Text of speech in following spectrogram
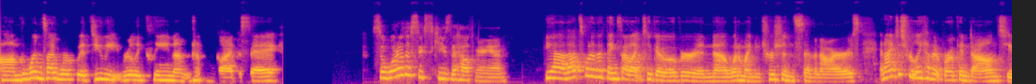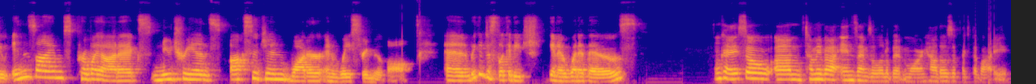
Um, the ones I work with do eat really clean. I'm glad to say. So, what are the six keys to health, Maryanne? Yeah, that's one of the things I like to go over in uh, one of my nutrition seminars. And I just really have it broken down to enzymes, probiotics, nutrients, oxygen, water, and waste removal. And we can just look at each, you know, one of those. Okay, so um, tell me about enzymes a little bit more and how those affect the body.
